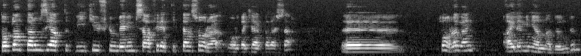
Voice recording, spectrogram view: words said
toplantılarımızı yaptık. Bir iki üç gün beni misafir ettikten sonra oradaki arkadaşlar e, sonra ben ailemin yanına döndüm.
